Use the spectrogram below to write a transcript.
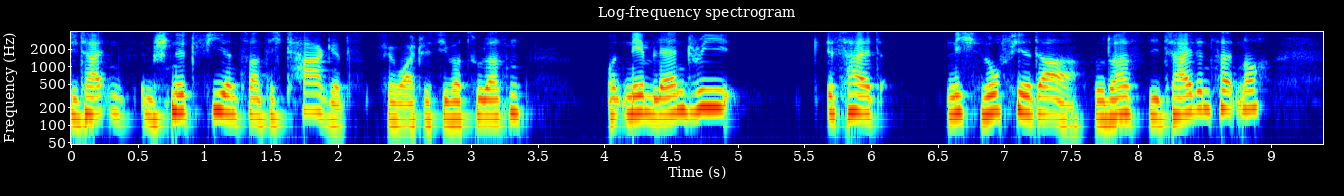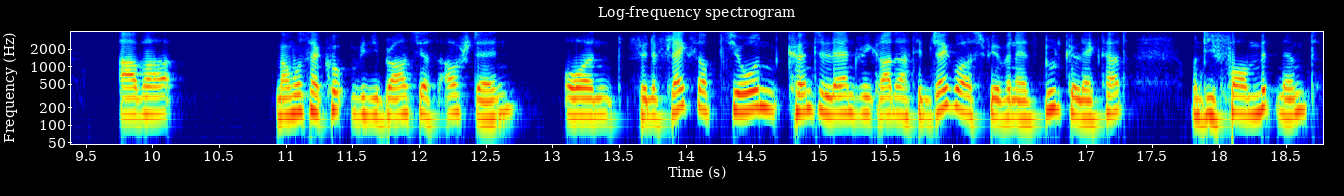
die Titans im Schnitt 24 Targets für Wide Receiver zulassen. Und neben Landry ist halt nicht so viel da. So, du hast die Titans halt noch, aber man muss halt gucken, wie die Browns sich das aufstellen. Und für eine Flex-Option könnte Landry gerade nach dem Jaguars-Spiel, wenn er jetzt Blut geleckt hat und die Form mitnimmt,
